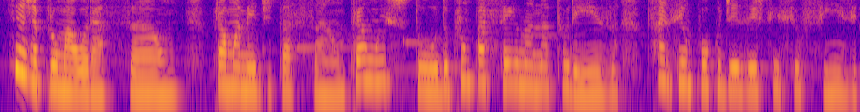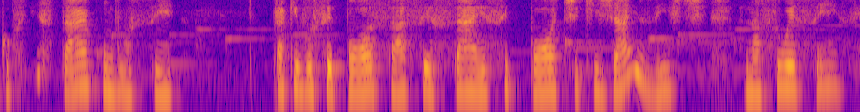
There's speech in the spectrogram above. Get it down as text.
seja para uma oração, para uma meditação, para um estudo, para um passeio na natureza, fazer um pouco de exercício físico, estar com você, para que você possa acessar esse pote que já existe na sua essência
